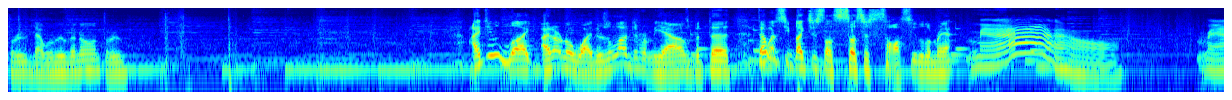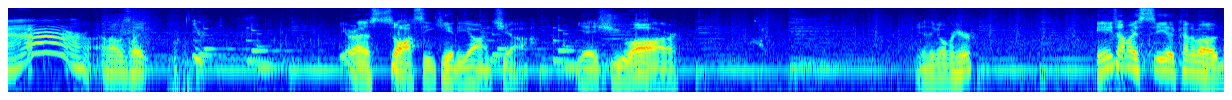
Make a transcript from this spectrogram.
Through. Now we're moving on through. I do like. I don't know why. There's a lot of different meows, but the that one seemed like just a, such a saucy little meow. Meow, meow, and I was like, "You're, you're a saucy kitty, aren't ya? Yes, you are." Anything over here? Anytime I see a kind of a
